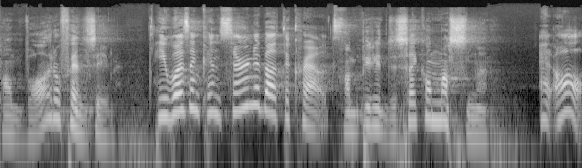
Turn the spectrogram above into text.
han var offensiv. He wasn't concerned about the crowds Han brydde seg ikke om massene. At all.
